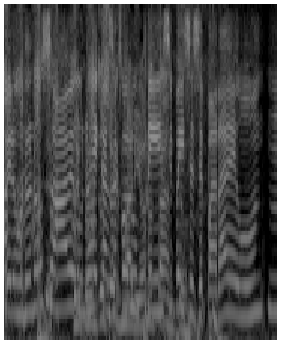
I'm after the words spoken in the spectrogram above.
Pero uno no sabe, de uno se casa con un no príncipe y se separa de un mm,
